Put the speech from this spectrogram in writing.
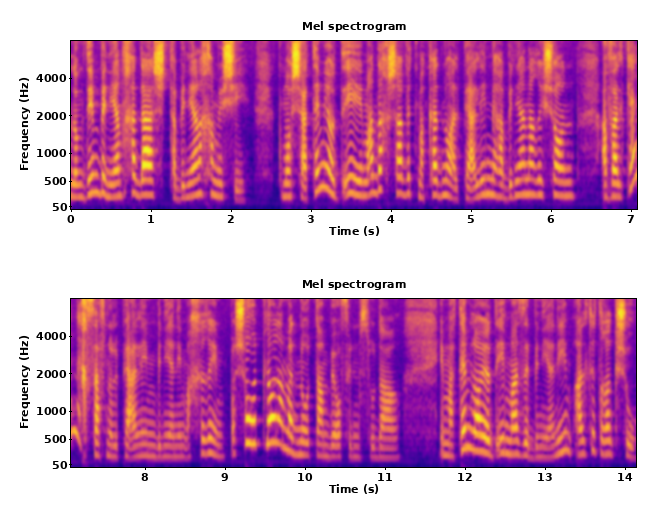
לומדים בניין חדש, את הבניין החמישי. כמו שאתם יודעים, עד עכשיו התמקדנו על פעלים מהבניין הראשון, אבל כן נחשפנו לפעלים בניינים אחרים, פשוט לא למדנו אותם באופן מסודר. אם אתם לא יודעים מה זה בניינים, אל תתרגשו.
